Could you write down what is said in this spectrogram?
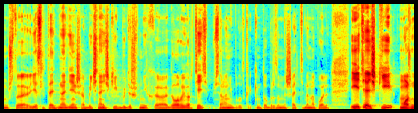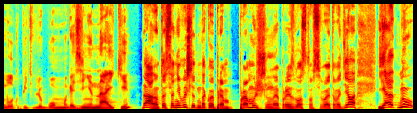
потому что если ты наденешь обычные очки, будешь в них э, головой вертеть, все равно они будут каким-то образом мешать тебе на поле. И эти очки можно было купить в любом магазине Nike. Да, ну то есть они вышли на такое прям промышленное производство всего этого дела. Я, ну,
